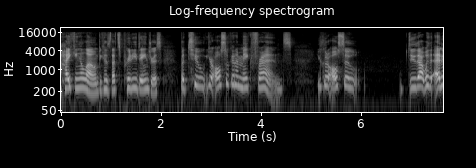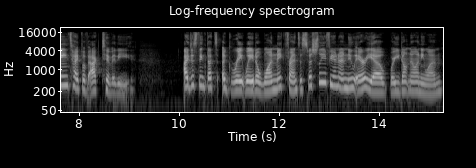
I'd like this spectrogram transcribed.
hiking alone because that's pretty dangerous. But two, you're also going to make friends. You could also do that with any type of activity. I just think that's a great way to one, make friends, especially if you're in a new area where you don't know anyone.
